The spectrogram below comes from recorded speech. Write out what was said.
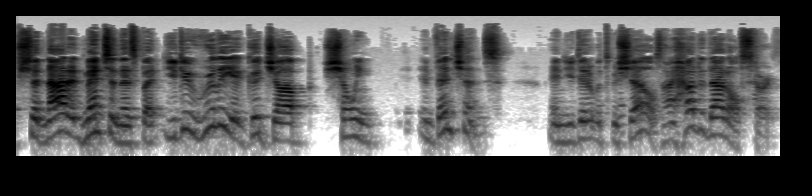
should not have mentioned this, but you do really a good job showing inventions, and you did it with Michelle's. How did that all start?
